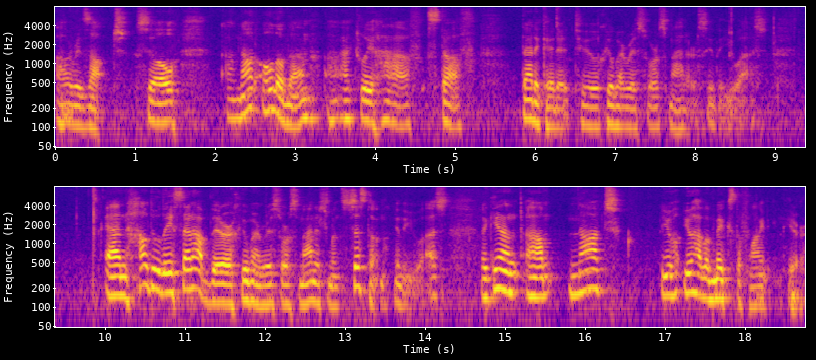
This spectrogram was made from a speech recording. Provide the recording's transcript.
uh, results. So not all of them actually have staff dedicated to human resource matters in the US. And how do they set up their human resource management system in the US? Again, um, not you, you have a mixed finding here.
